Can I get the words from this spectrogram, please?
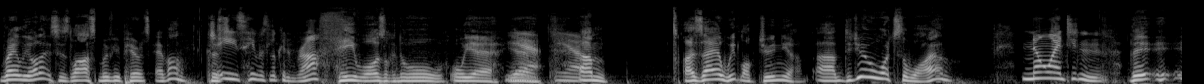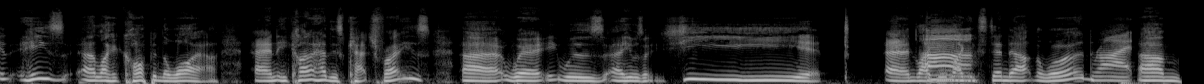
Ray Liotta, it's his last movie appearance ever. Jeez, he was looking rough. he was looking. Oh, oh yeah, yeah, Yeah, yeah. Um, Isaiah Whitlock Jr. Um, did you ever watch The Wire? No, I didn't. The, he's uh, like a cop in The Wire, and he kind of had this catchphrase uh, where it was uh, he was like shit, and like he'd, Ah. like extend out the word. Right. Um,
